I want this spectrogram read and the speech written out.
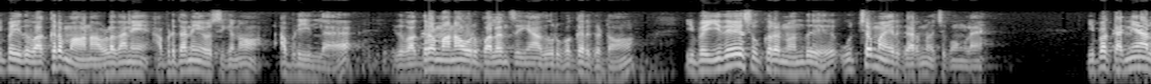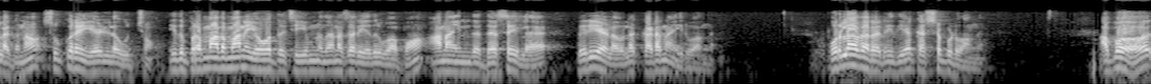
இப்போ இது வக்ரமாகணும் அவ்வளோதானே அப்படி தானே யோசிக்கணும்? அப்படி இல்லை. இது வக்ரமானா ஒரு பலன் செய்யும் அது ஒரு பக்கம் இருக்கட்டும். இப்போ இதே சுக்கிரன் வந்து உச்சமாயிருக்காருன்னு வச்சுக்கோங்களேன். இப்போ கன்னியா லக்னம் சுக்கிரன் ஏழில் உச்சம். இது பிரமாதமான யோகத்தை செய்யும்னு தானே சார் எதிர்பார்ப்போம். ஆனால் இந்த திசையில் பெரிய அளவில் கடன் ஆயிடுவாங்க பொருளாதார ரீதியாக கஷ்டப்படுவாங்க. அப்போ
